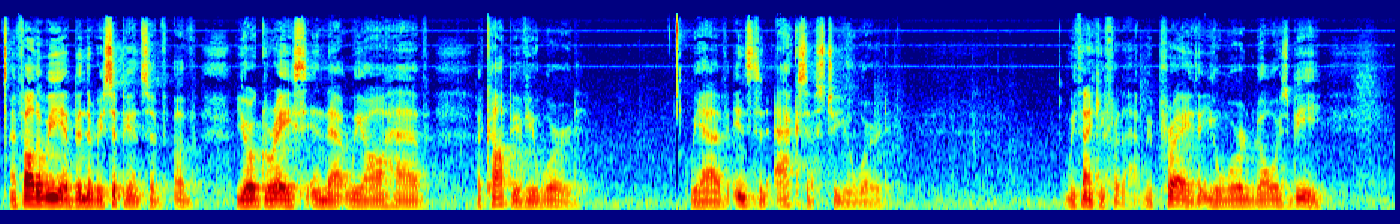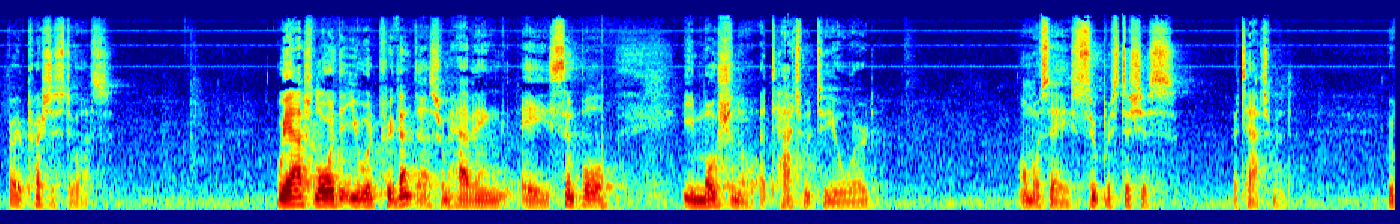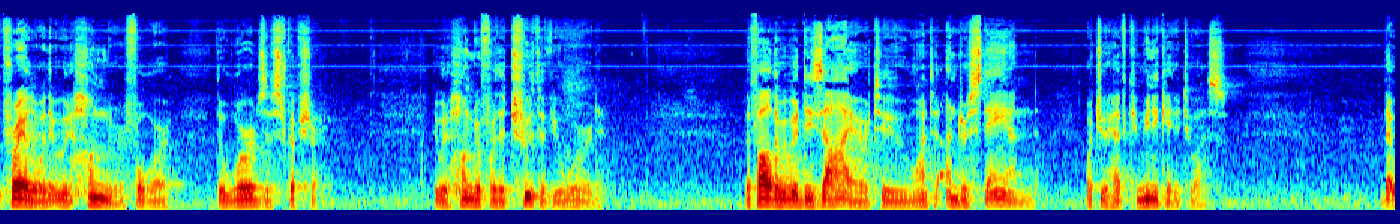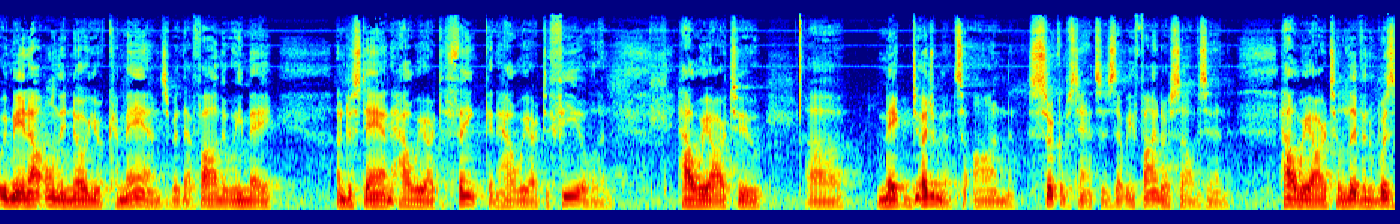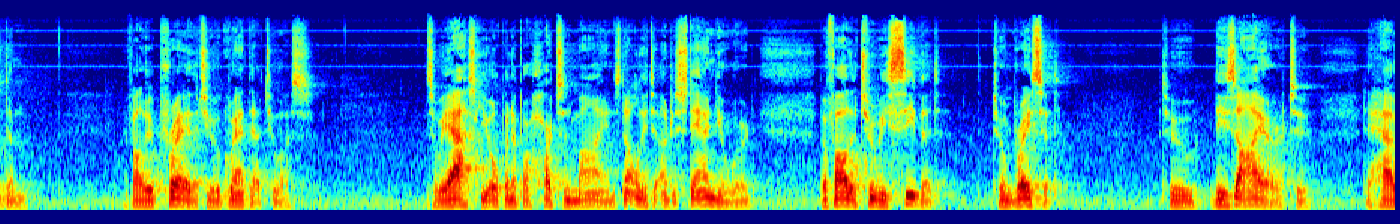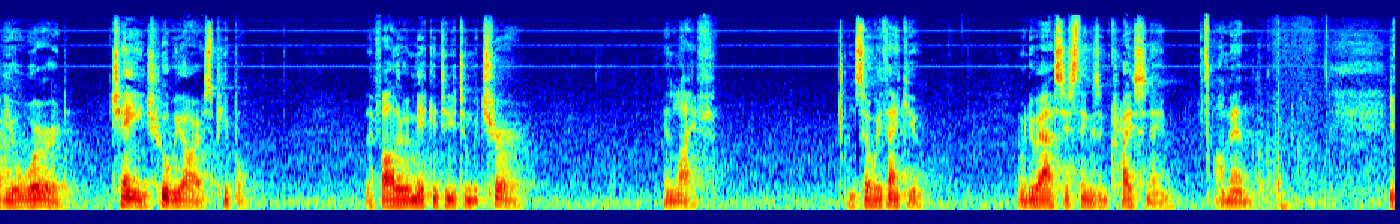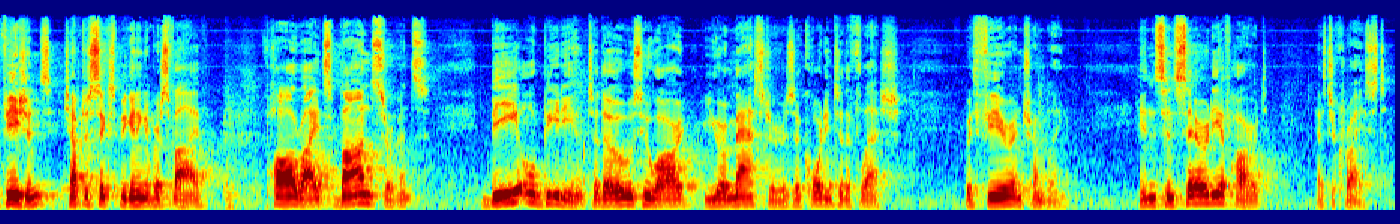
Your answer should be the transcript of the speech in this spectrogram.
And Father, we have been the recipients of, of your grace in that we all have a copy of your word. We have instant access to your word. We thank you for that. We pray that your word would always be very precious to us. We ask, Lord, that you would prevent us from having a simple emotional attachment to your word, almost a superstitious attachment. We pray, Lord, that we would hunger for the words of Scripture, that we would hunger for the truth of your word. The Father, we would desire to want to understand what you have communicated to us that we may not only know your commands, but that, Father, we may understand how we are to think and how we are to feel and how we are to uh, make judgments on circumstances that we find ourselves in, how we are to live in wisdom. And Father, we pray that you will grant that to us. So we ask you open up our hearts and minds, not only to understand your word, but Father, to receive it, to embrace it, to desire to, to have your word change who we are as people. That, Father, we may continue to mature in life. And so we thank you. And we do ask these things in Christ's name. Amen. Ephesians chapter 6, beginning of verse 5, Paul writes, Bondservants, be obedient to those who are your masters according to the flesh, with fear and trembling, in sincerity of heart as to Christ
